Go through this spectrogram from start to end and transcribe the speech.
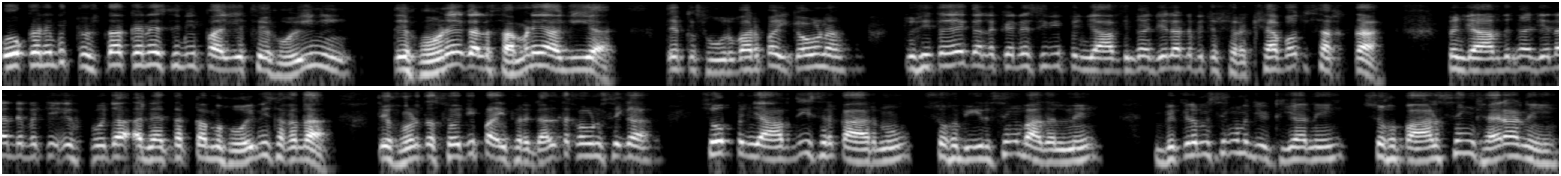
ਉਹ ਕਹਿੰਦੇ ਵੀ ਤੁਸੀਂ ਤਾਂ ਕਹਿੰਦੇ ਸੀ ਵੀ ਭਾਈ ਇੱਥੇ ਹੋਈ ਨਹੀਂ ਤੇ ਹੁਣ ਇਹ ਗੱਲ ਸਾਹਮਣੇ ਆ ਗਈ ਆ, ਤੇ ਕਸੂਰਵਾਰ ਭਾਈ ਕੌਣ ਆ? ਤੁਸੀਂ ਤਾਂ ਇਹ ਗੱਲ ਕਹਿੰਦੇ ਸੀ ਵੀ ਪੰਜਾਬ ਦੀਆਂ ਜੇਲ੍ਹਾਂ ਦੇ ਵਿੱਚ ਸੁਰੱਖਿਆ ਬਹੁਤ ਸਖਤ ਆ। ਪੰਜਾਬ ਦੀਆਂ ਜੇਲ੍ਹਾਂ ਦੇ ਵਿੱਚ ਇਹੋ ਜਿਹਾ ਅਨੈਤਿਕ ਕੰਮ ਹੋ ਹੀ ਨਹੀਂ ਸਕਦਾ। ਤੇ ਹੁਣ ਦੱਸੋ ਜੀ ਭਾਈ ਫਿਰ ਗਲਤ ਕੌਣ ਸੀਗਾ? ਸੋ ਪੰਜਾਬ ਦੀ ਸਰਕਾਰ ਨੂੰ ਸੁਖਬੀਰ ਸਿੰਘ ਬਾਦਲ ਨੇ, ਵਿਕਰਮ ਸਿੰਘ ਮਜੀਠੀਆ ਨੇ, ਸੁਖਪਾਲ ਸਿੰਘ ਖਹਿਰਾ ਨੇ,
